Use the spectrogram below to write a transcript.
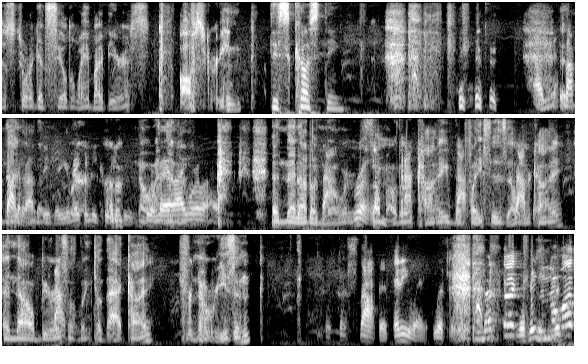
just sort of gets sealed away by Beerus off screen. Disgusting. Okay, And stop talking then about out of Caesar. You're making me nowhere- crazy. no, We're and then- like, we're like, And then out of Stop, nowhere, bro, some other stop, Kai replaces stop Elder it. Kai, and now Beerus Stop is linked to that Kai for no reason. stop it. Anyway, listen. Fact, The thing you is- know what?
